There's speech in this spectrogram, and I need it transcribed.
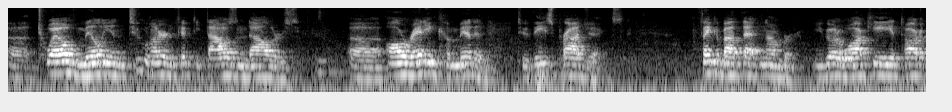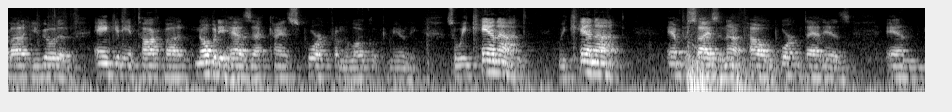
uh, $12,250,000 uh, already committed to these projects. Think about that number. You go to Waukee and talk about it, you go to Ankeny and talk about it. Nobody has that kind of support from the local community. So we cannot, we cannot emphasize enough how important that is and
